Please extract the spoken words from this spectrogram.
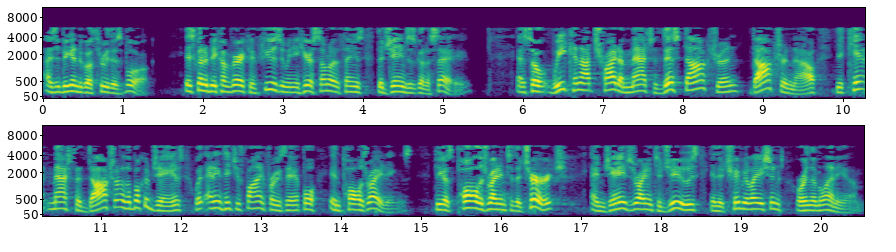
as you begin to go through this book. It's going to become very confusing when you hear some of the things that James is going to say. And so we cannot try to match this doctrine, doctrine now. You can't match the doctrine of the book of James with anything that you find, for example, in Paul's writings. Because Paul is writing to the church, and James is writing to Jews in the tribulation or in the millennium.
